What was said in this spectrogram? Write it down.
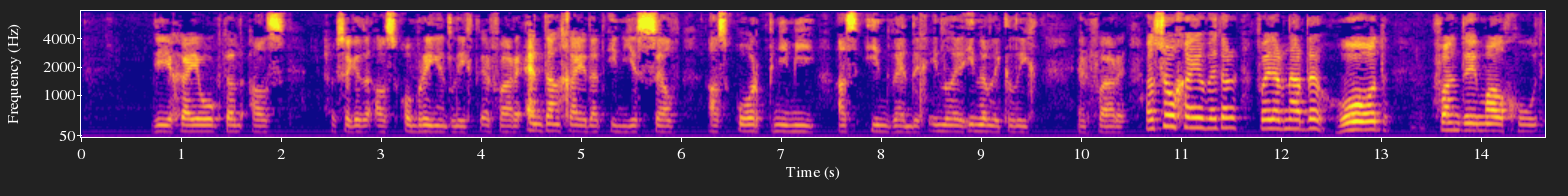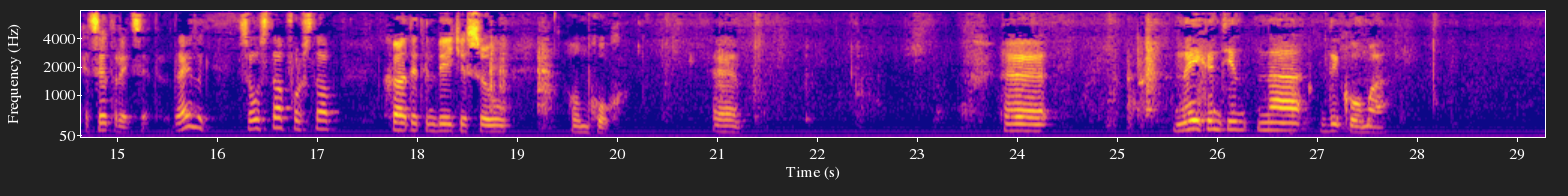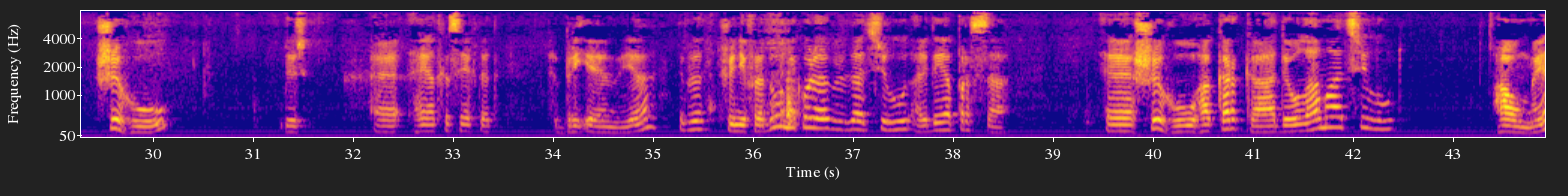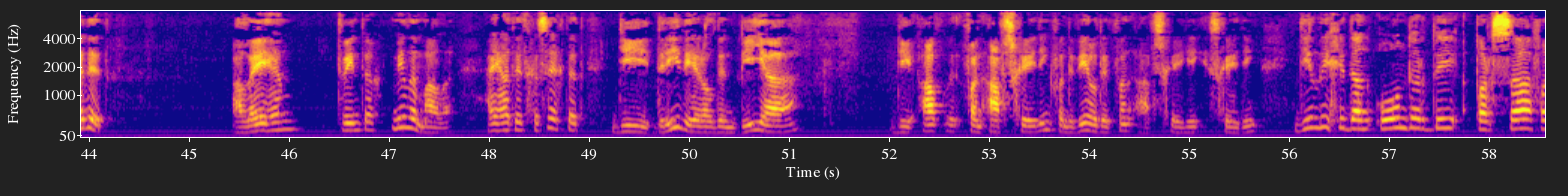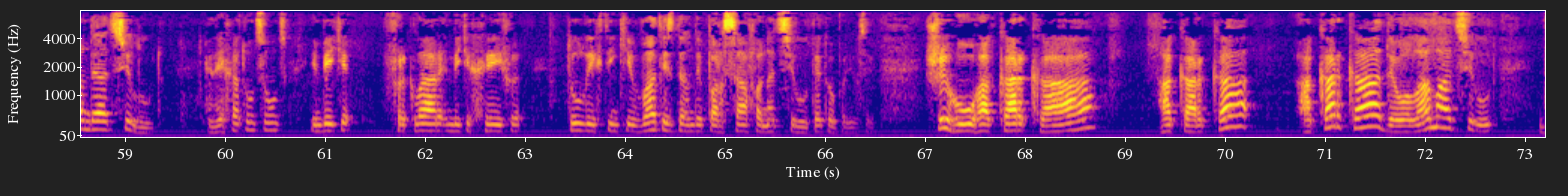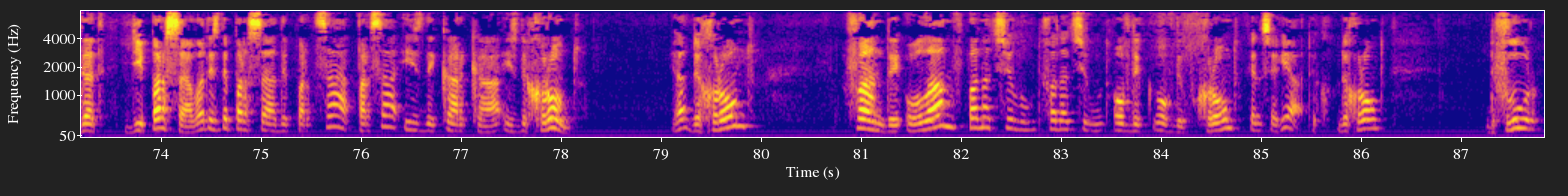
die ga je ook dan als, het, als omringend licht ervaren. En dan ga je dat in jezelf als oorpnemie, als inwendig, innerlijke licht ervaren. En zo ga je verder, verder naar de hood van de malgoed, et cetera, et cetera. Duidelijk, zo stap voor stap gaat het een beetje zo omhoog. Uh, uh, 19 na de komma. Shehu, dus eh, hij had gezegd dat Briëm, ehm, ja, Shenifradu, Mikola, eh, dat Silut, Aridea Parsa, Shehu, Hakarka, de Ulama, Silut. Hou met Alehem, 20 millemalen. Hij had het gezegd dat die drie werelden, Bia, die af, van afscheiding, van de werelden van afscheiding, die liggen dan onder de parsa van de Atsilut. En hij gaat ons, ons een beetje verklaren, een beetje geven, toelichting, wat is dan de parsa van Atsilut? Let op wat hij zegt. Shehu hakarka, hakarka, hakarka de olama Atsilut, dat die parsa, wat is de parsa? De parsa, parsa is de karka, is de grond. Ja, de grond van de olam van het zilut, van het zilut, of de, of de grond, kan zeggen, ja, de, de grond, de vloer,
